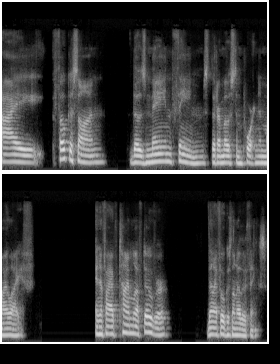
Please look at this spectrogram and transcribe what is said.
I focus on those main themes that are most important in my life and if I have time left over, then I focus on other things.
